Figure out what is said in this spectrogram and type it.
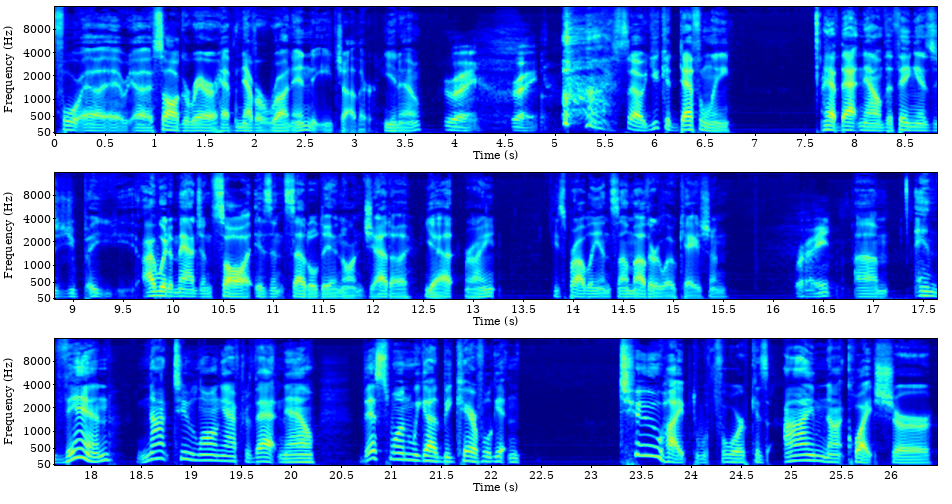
for uh, uh, Saul Guerrero have never run into each other. You know, right, right. so you could definitely have that. Now the thing is, is you I would imagine Saul isn't settled in on Jedha yet, right? He's probably in some other location. Right. Um, and then not too long after that, now this one we got to be careful getting too hyped for because I'm not quite sure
